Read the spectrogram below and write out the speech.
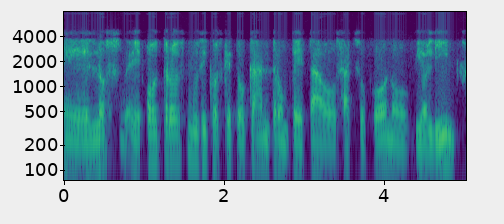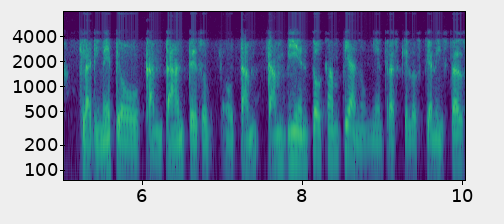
eh, los eh, otros músicos que tocan trompeta o saxofón o violín, clarinete o cantantes o, también tocan piano, mientras que los pianistas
